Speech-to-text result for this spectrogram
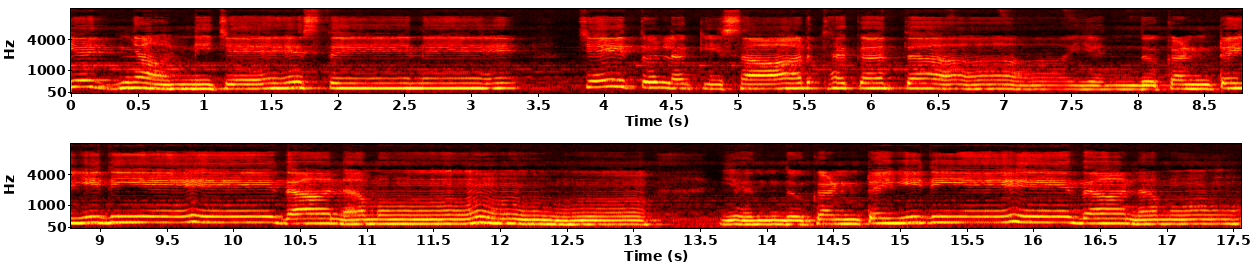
యజ్ఞాన్ని చేస్తేనే చేతులకి సార్థకత. ఎందుకంటే ఇది ఏ దానము. ఎందుకంటే ఇది ఏ దానము?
